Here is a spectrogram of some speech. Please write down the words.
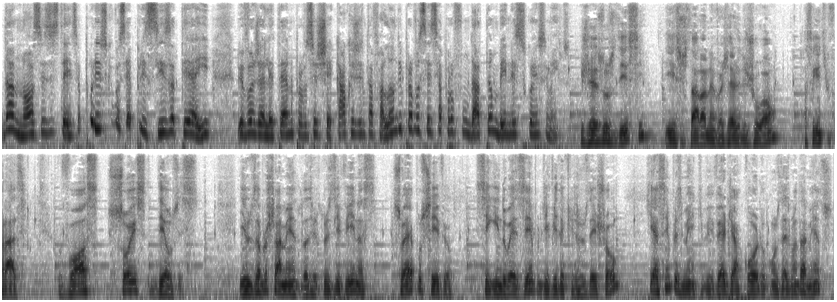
da nossa existência. Por isso que você precisa ter aí o Evangelho Eterno para você checar o que a gente está falando e para você se aprofundar também nesses conhecimentos. Jesus disse, e isso está lá no Evangelho de João, a seguinte frase: Vós sois deuses. E o desabrochamento das virtudes divinas só é possível seguindo o exemplo de vida que Jesus deixou, que é simplesmente viver de acordo com os Dez Mandamentos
